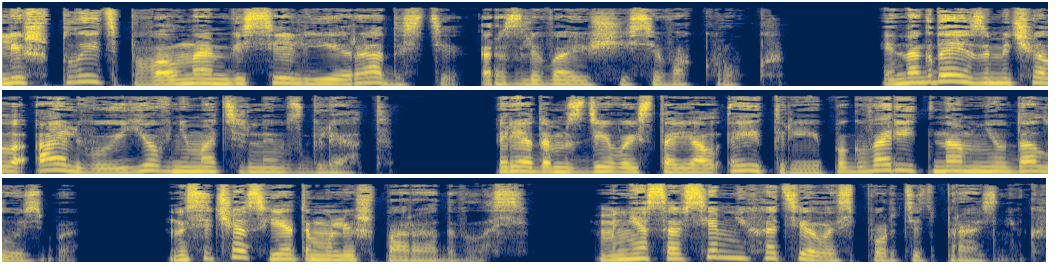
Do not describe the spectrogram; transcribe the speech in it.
Лишь плыть по волнам веселья и радости, разливающейся вокруг. Иногда я замечала Альву и ее внимательный взгляд. Рядом с девой стоял Эйтри, и поговорить нам не удалось бы. Но сейчас я этому лишь порадовалась. Мне совсем не хотелось портить праздник.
